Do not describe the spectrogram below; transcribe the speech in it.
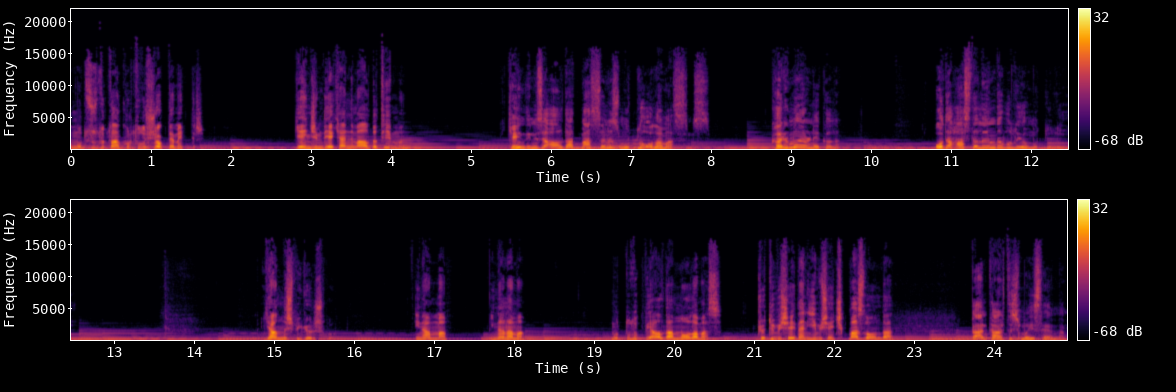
umutsuzluktan kurtuluş yok demektir. Gencim diye kendimi aldatayım mı? Kendinizi aldatmazsanız mutlu olamazsınız. Karımı örnek alın. O da hastalığında buluyor mutluluğu. Yanlış bir görüş bu. İnanmam. İnanamam. Mutluluk bir aldanma olamaz. Kötü bir şeyden iyi bir şey çıkmaz da ondan. Ben tartışmayı sevmem.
